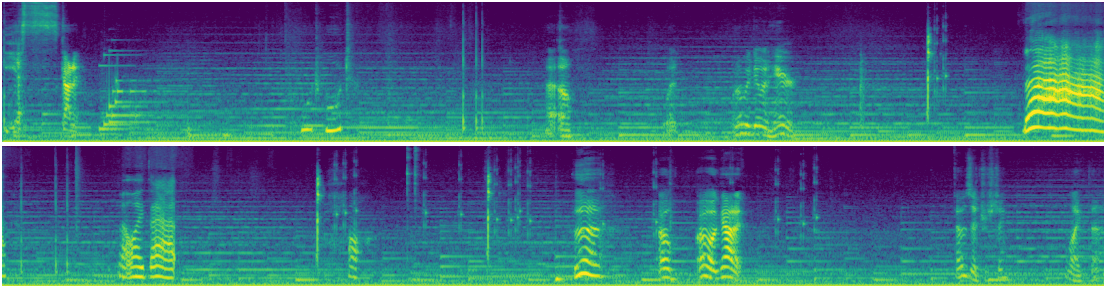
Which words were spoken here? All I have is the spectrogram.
Yes, got it. Woot woot. Uh oh. What? What are we doing here? Ah! Not like that. Huh. Ugh. Oh, oh, I got it. That was interesting. I like that.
